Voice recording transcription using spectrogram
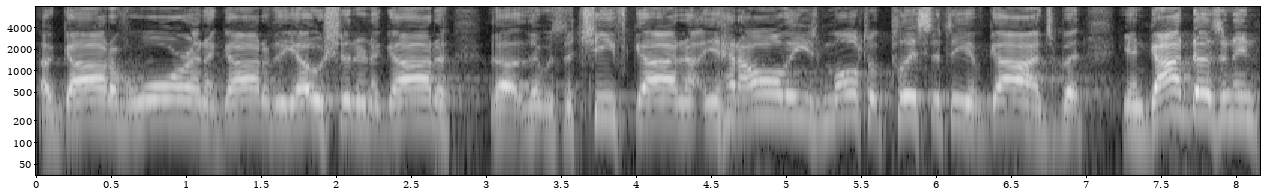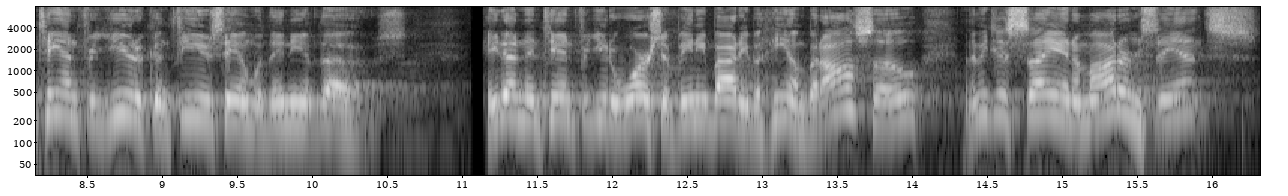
a god of war and a god of the ocean and a god of, uh, that was the chief god. And you had all these multiplicity of gods, but and God doesn't intend for you to confuse him with any of those. He doesn't intend for you to worship anybody but him. But also, let me just say, in a modern sense,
